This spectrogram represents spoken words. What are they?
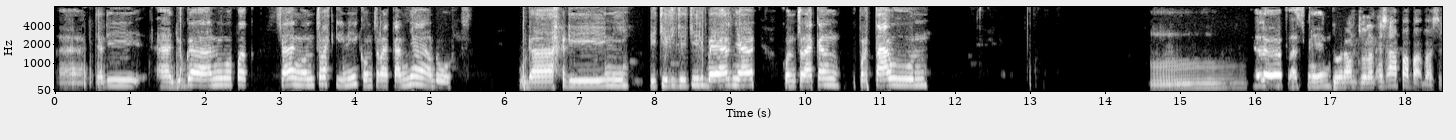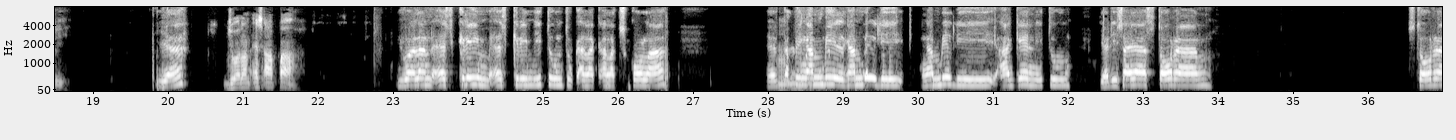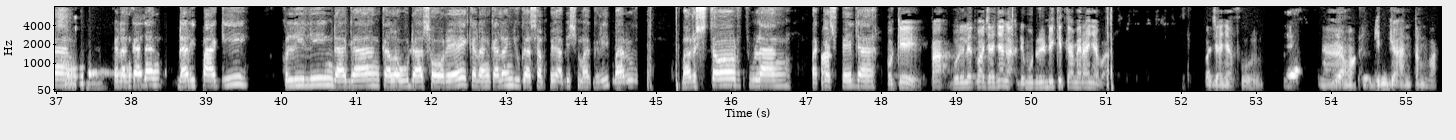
Eh, jadi eh, juga anu apa saya ngontrak ini kontrakannya aduh udah di ini dicicil-cicil bayarnya kontrakan per tahun Hmm. halo Pak Asmin Jualan jualan es apa Pak Basri? Ya Jualan es apa? jualan es krim es krim itu untuk anak-anak sekolah Eh, Hmm. tapi ngambil ngambil di ngambil di agen itu jadi saya storan storan Oh. kadang-kadang dari pagi keliling dagang kalau udah sore kadang-kadang juga sampai habis maghrib baru baru store pulang pakai Pak. sepeda Oke, Pak, boleh lihat wajahnya nggak? Dimundurin dikit kameranya, Pak. Wajahnya full. ya Nah, ya wah, gini ganteng, Pak.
